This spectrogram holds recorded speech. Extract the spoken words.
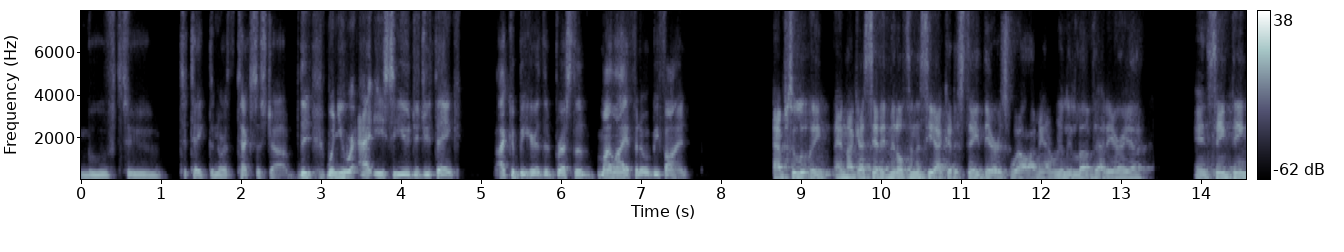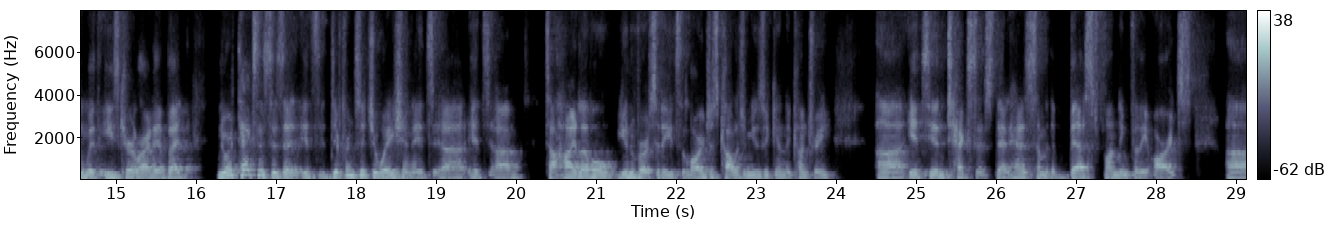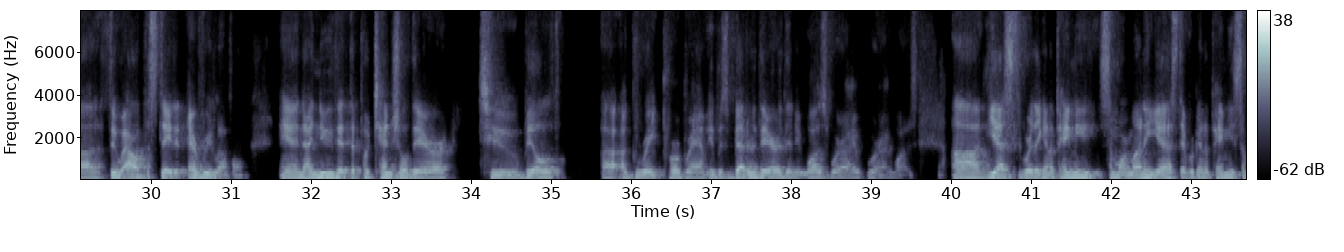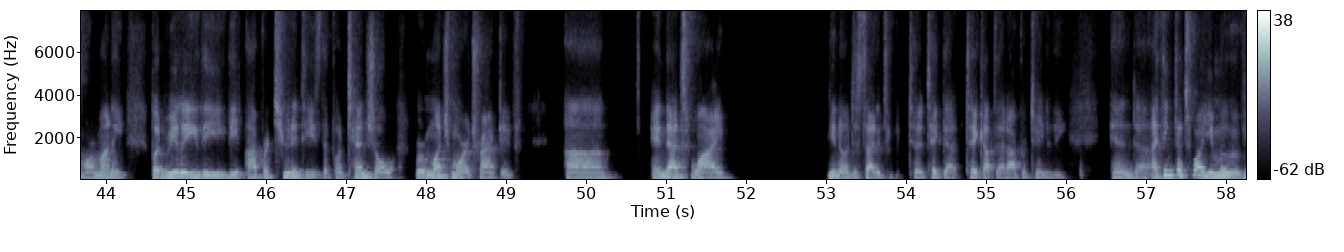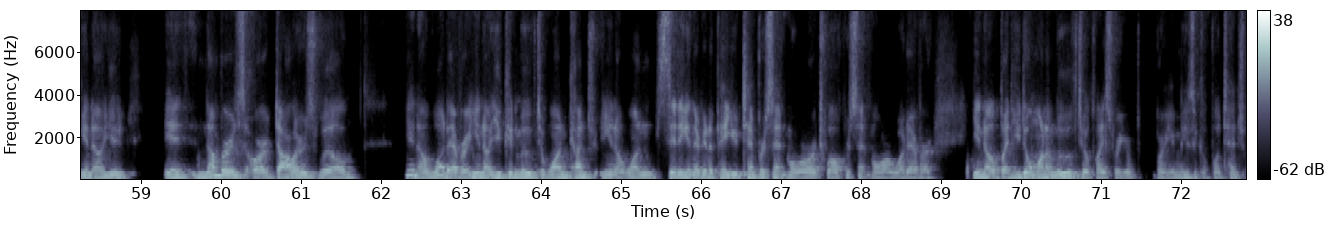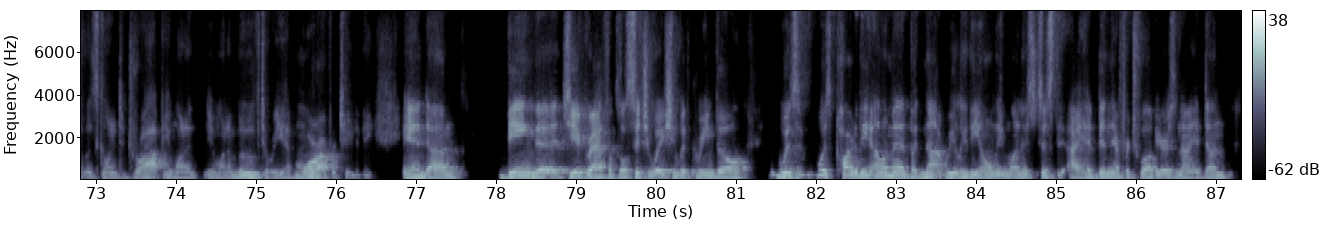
move to to take the North Texas job? Did, when you were at ECU, did you think I could be here the rest of my life and it would be fine? Absolutely. And like I said, at Middle Tennessee, I could have stayed there as well. I mean, I really love that area. And same thing with East Carolina, but North Texas is a it's a different situation. It's uh, it's um, it's a high level university. It's the largest college of music in the country. Uh, it's in Texas that has some of the best funding for the arts uh, throughout the state at every level. And I knew that the potential there to build uh, a great program. It was better there than it was where I where I was. Uh, yes, were they going to pay me some more money? Yes, they were going to pay me some more money. But really, the the opportunities, the potential, were much more attractive, uh, and that's why, you know, decided to to take that take up that opportunity. And uh, I think that's why you move. You know, you it, numbers or dollars will you know, whatever, you know, you can move to one country, you know, one city and they're going to pay you 10% more or 12% more or whatever, you know, but you don't want to move to a place where your where your musical potential is going to drop. You want to you want to move to where you have more opportunity. And um, being the geographical situation with Greenville was was part of the element, but not really the only one. It's just I had been there for 12 years and I had done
